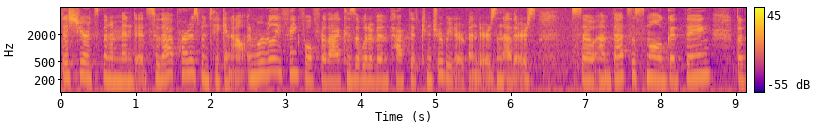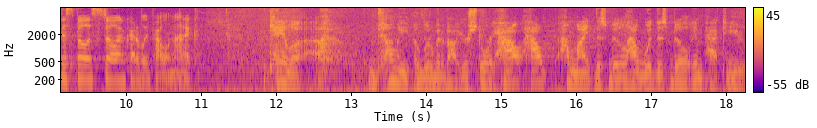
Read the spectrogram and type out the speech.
This year it's been amended. So that part has been taken out. And we're really thankful for that because it would have impacted contributor vendors and others. So um, that's a small good thing, but this bill is still incredibly problematic. Kayla, uh, tell me a little bit about your story. How how how might this bill, how would this bill impact you?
